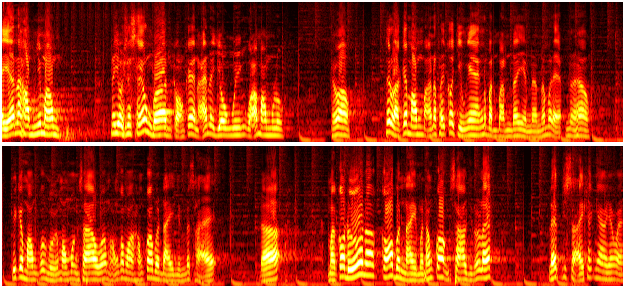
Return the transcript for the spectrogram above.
Này này nó hông với mông. Nó vô sẽ xéo một bên, còn cái nãy nó vô nguyên quả mông luôn. Hiểu không? Tức là cái mông bạn nó phải có chiều ngang, nó bành bành đây, nhìn nó mới đẹp nữa không? Chứ cái mông có người mông bên sau á, mà không có không có bên này nhìn nó sệ đó. Mà có đứa nó có bên này mình không có đằng sau nhìn nó lép. Lép với sệ khác nhau nha các bạn.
